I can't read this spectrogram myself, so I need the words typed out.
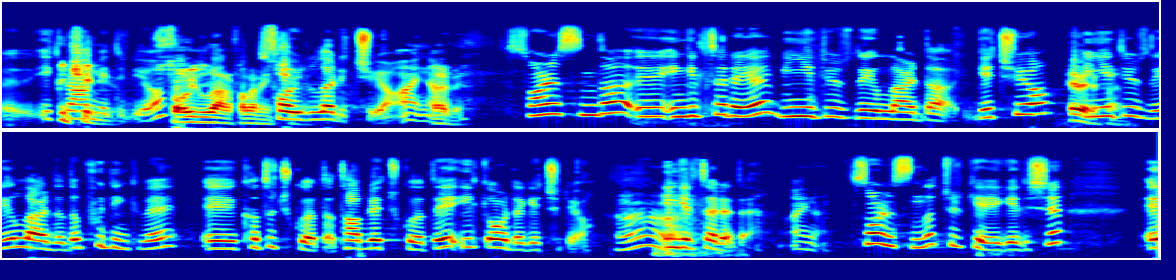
e, ikram İçiliyor. ediliyor. Soylular falan içiyor. Soylular içiyor aynen. Tabii. Sonrasında e, İngiltere'ye 1700'lü yıllarda geçiyor. Evet 1700'lü yıllarda da puding ve e, katı çikolata, tablet çikolataya ilk orada geçiliyor. Ha. İngiltere'de aynen. Sonrasında Türkiye'ye gelişi e,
